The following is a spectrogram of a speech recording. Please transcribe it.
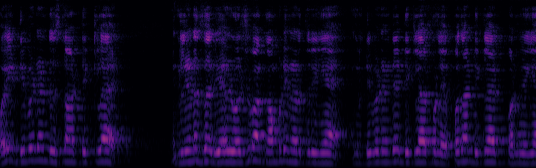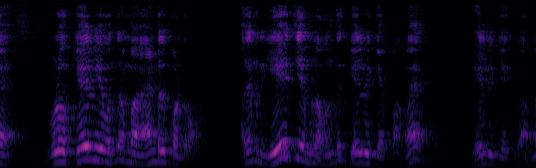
Why dividend is not declared எங்களுக்கு என்ன சார் ஏழு வருஷமாக கம்பெனி நடத்துறீங்க. எங்களுக்கு டிவிடெண்டே டிக்ளேர் பண்ணல. எப்போ தான் டிக்ளேர் பண்ணுவீங்க? இவ்வளோ கேள்வியை வந்து நம்ம ஹேண்டில் பண்ணுறோம் அதே மாதிரி ஏஜிஎம்ல வந்து கேள்வி கேட்பாங்க. கேள்வி கேட்காம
